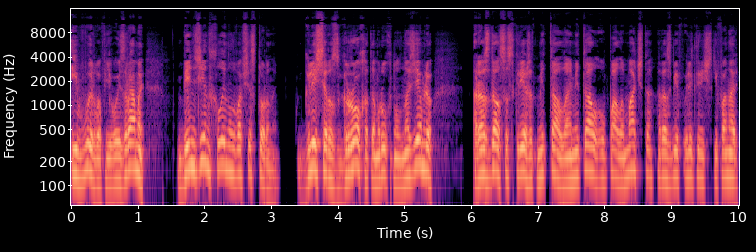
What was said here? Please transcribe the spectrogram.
и вырвав его из рамы. Бензин хлынул во все стороны. Глиссер с грохотом рухнул на землю, раздался скрежет металла, а металл упала мачта, разбив электрический фонарь.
